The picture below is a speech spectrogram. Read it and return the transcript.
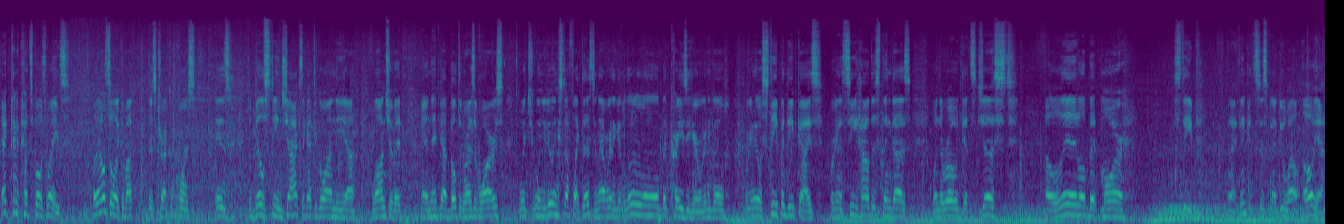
That kind of cuts both ways. What I also like about this truck, of course, is the Bilstein shocks. I got to go on the uh, launch of it and they've got built-in reservoirs which when you're doing stuff like this and now we're going to get a little, little bit crazy here we're to go we're going to go steep and deep guys we're going to see how this thing does when the road gets just a little bit more steep. And I think it's just gonna do well. Oh yeah.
